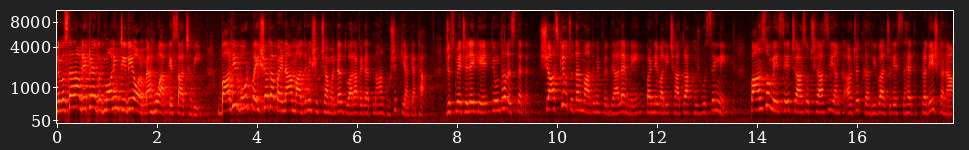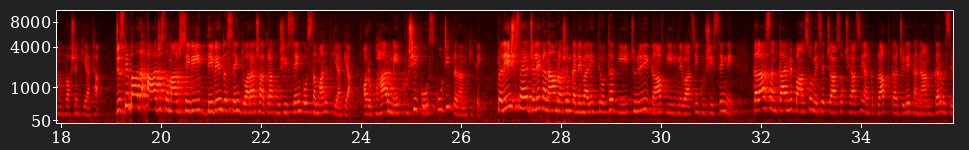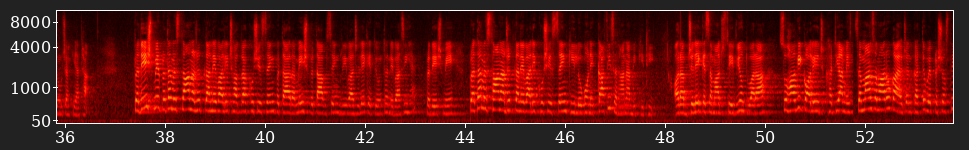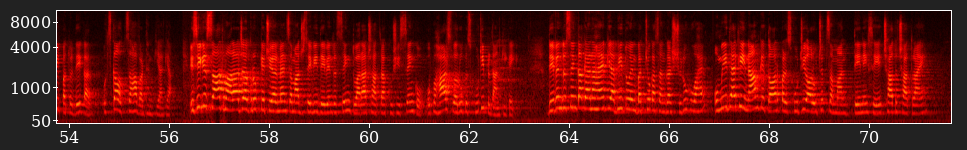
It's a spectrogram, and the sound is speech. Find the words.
नमस्कार, आप देख रहे हैं गुड मॉर्निंग टीवी और मैं हूँ आपके साथ छवि। बारहवीं बोर्ड परीक्षा का परिणाम माध्यमिक शिक्षा मंडल द्वारा विगत माह घोषित किया गया था, जिसमें ज़िले के त्योंथर स्थित शासकीय उच्चतर माध्यमिक विद्यालय में पढ़ने वाली छात्रा खुशबू सिंह ने 500 में से चार सौ छियासी अंक अर्जित कर रीवा ज़िले सहित प्रदेश का नाम रोशन किया था। जिसके बाद आज समाज सेवी देवेंद्र सिंह द्वारा छात्रा खुशी सिंह को सम्मानित किया गया और उपहार में खुशी को स्कूटी प्रदान की गई। प्रदेश सहित ज़िले का नाम रोशन करने वाली त्योथर की चुनरी गाँव की निवासी खुशी सिंह ने कला संकाय में 500 में से चार सौ छियासी अंक प्राप्त कर ज़िले का नाम गर्व से ऊँचा किया था। प्रदेश में प्रथम स्थान अर्जित करने वाली छात्रा खुशी सिंह पिता रमेश प्रताप सिंह रीवा ज़िले के त्योंथर निवासी हैं। प्रदेश में प्रथम स्थान अर्जित करने वाली खुशी सिंह की लोगों ने काफ़ी सराहना भी की थी और अब ज़िले के समाज सेवियों द्वारा सुहागी कॉलेज खटिया में सम्मान समारोह का आयोजन करते हुए प्रशस्ति पत्र देकर उसका उत्साहवर्धन किया गया। इसी के साथ महाराजा ग्रुप के चेयरमैन समाज सेवी देवेंद्र सिंह द्वारा छात्रा खुशी सिंह को उपहार स्वरूप स्कूटी प्रदान की गई। देवेंद्र सिंह का कहना है कि अभी तो इन बच्चों का संघर्ष शुरू हुआ है। उम्मीद है कि इनाम के तौर पर स्कूटी और उचित सम्मान देने से छात्र छात्राएँ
